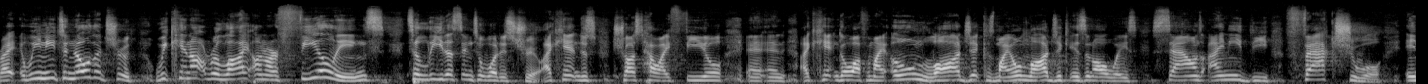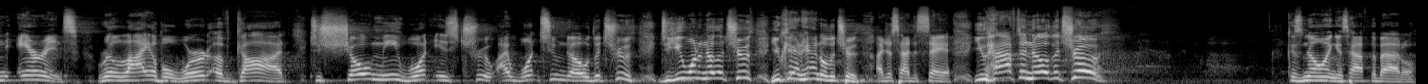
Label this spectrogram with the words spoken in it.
right? We need to know the truth. We cannot rely on our feelings to lead us into what is true. I can't just trust how I feel, and, and I can't go off of my own logic because my own logic isn't always sound. I need the factual, inerrant, reliable Word of God to show me what is true. I want to know the truth. Do you want to know the truth? You can't handle the truth. I just had to say it. You have to know the truth because knowing is half the battle.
